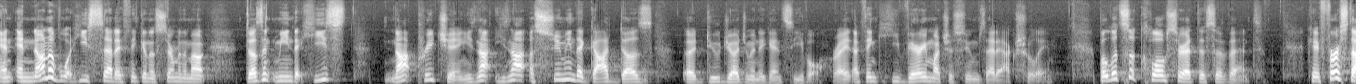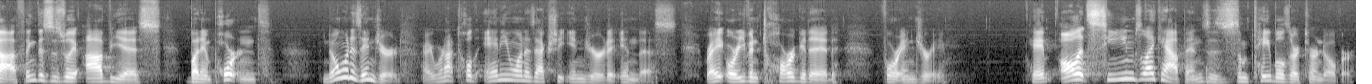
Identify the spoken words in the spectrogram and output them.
And, and none of what he said, I think, in the Sermon on the Mount doesn't mean that he's not preaching, he's not, he's not assuming that God does uh, do judgment against evil, right? I think he very much assumes that actually. But let's look closer at this event. Okay, first off, I think this is really obvious but important. No one is injured, right? We're not told anyone is actually injured in this, right? Or even targeted for injury. Okay, all it seems like happens is some tables are turned over,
